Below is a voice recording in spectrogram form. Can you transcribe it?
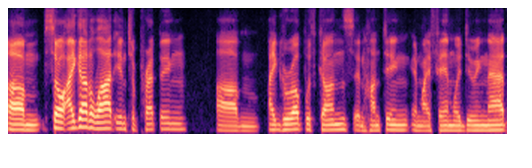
um so i got a lot into prepping um i grew up with guns and hunting and my family doing that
